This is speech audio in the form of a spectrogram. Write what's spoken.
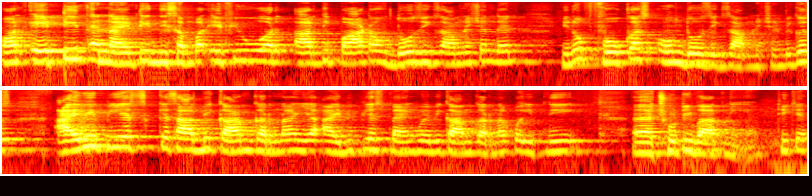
on 18th and 19th december if you are, are the part of those examination then you know focus on those examination because ibps के साथ भी काम करना या ibps बैंक में भी काम करना कोई इतनी छोटी बात नहीं है ठीक है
